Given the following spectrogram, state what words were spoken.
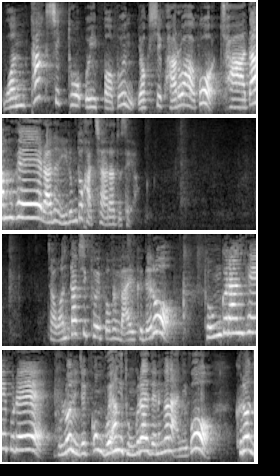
원탁식 토 의법은 역시 괄호하고 좌담회라는 이름도 같이 알아두세요. 자, 원탁식 토 의법은 말 그대로 동그란 테이블에 물론 이제 꼭 모양이 동그라야 되는 건 아니고 그런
